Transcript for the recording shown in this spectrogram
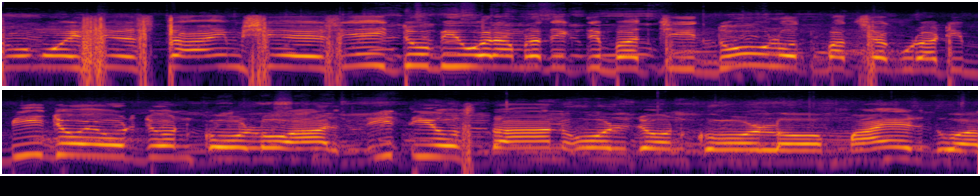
সময় শেষ টাইম শেষ। এই তো বিওয়ার আমরা দেখতে পাচ্ছি দৌলত বাদশাহ গুড়াটি বিজয় অর্জন করল আর দ্বিতীয় স্থান অর্জন করল মায়ের দোয়া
